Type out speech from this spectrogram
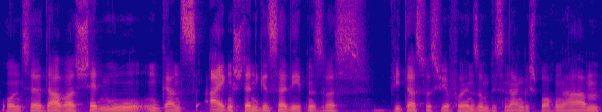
und äh, da war Shenmue ein ganz eigenständiges Erlebnis, was wie das, was wir vorhin so ein bisschen angesprochen haben,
